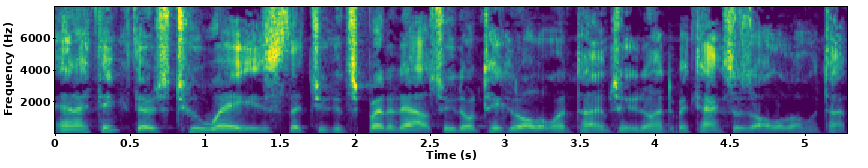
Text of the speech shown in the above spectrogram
And I think there's two ways that you can spread it out so you don't take it all at one time, so you don't have to pay taxes all at one time.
